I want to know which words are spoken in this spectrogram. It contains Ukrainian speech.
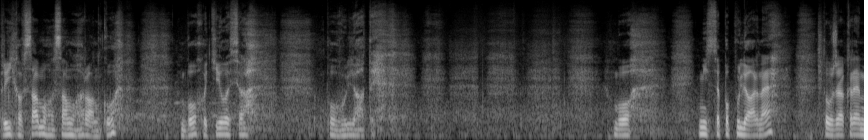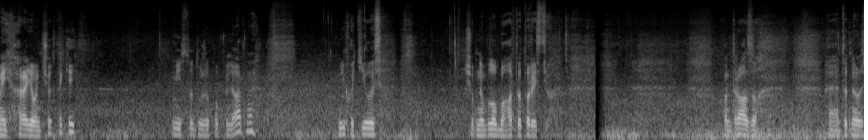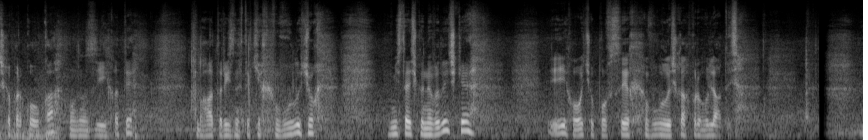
Приїхав з самого-самого ранку, бо хотілося погуляти. Бо місце популярне, то вже окремий райончик такий. Місто дуже популярне і хотілося, щоб не було багато туристів. Одразу е, тут невеличка парковка, можна з'їхати. Багато різних таких вуличок. Містечко невеличке і хочу по всіх вуличках прогулятися.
